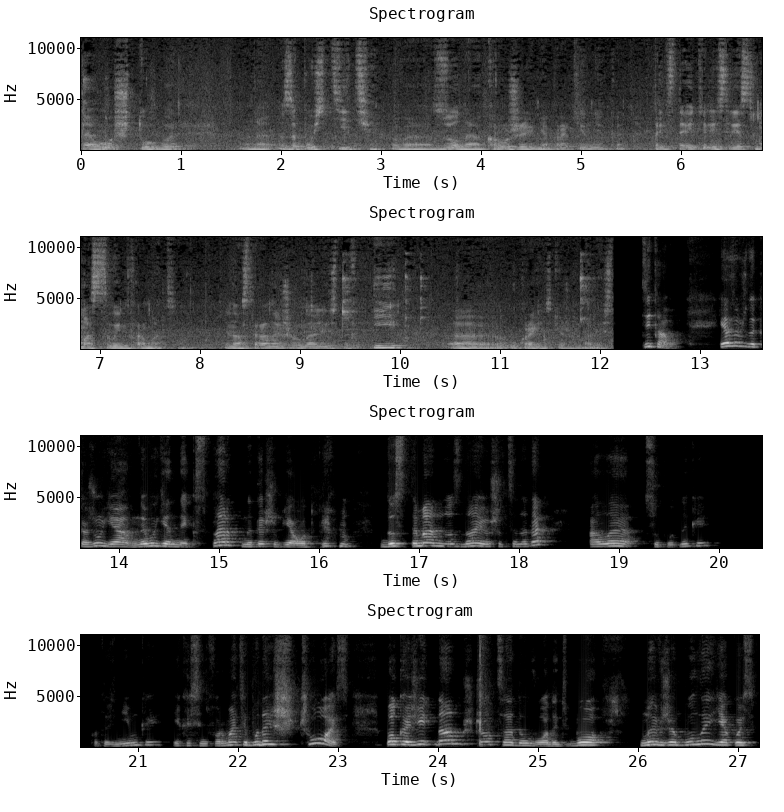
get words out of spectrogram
того, чтобы э, запустить в зоны окружения противника представителей средств массовой информации, иностранных журналистов и э, украинских журналистов. Цікаво. Я завжди кажу, я не воєнний експерт, не те, щоб я от прям достеменно знаю, що це не так, але супутники, фотознімки, якась інформація, бодай щось. Покажіть нам, що це доводить. Бо ми вже були якось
